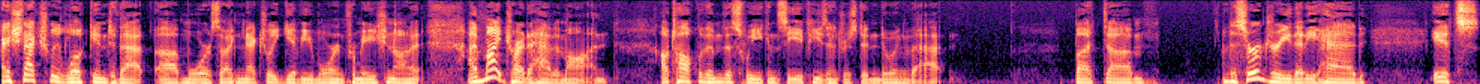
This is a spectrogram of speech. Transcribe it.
I should actually look into that uh, more so I can actually give you more information on it. I might try to have him on. I'll talk with him this week and see if he's interested in doing that. But um, the surgery that he had, it's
